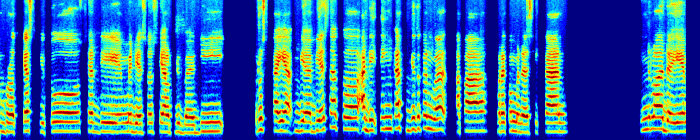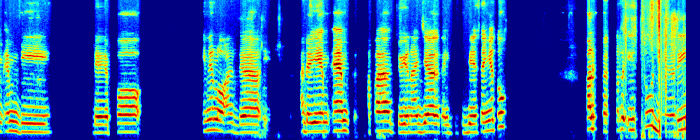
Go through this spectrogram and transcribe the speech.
broadcast gitu, share di media sosial pribadi. Terus kayak biasa ke adik tingkat gitu kan Mbak, apa merekomendasikan ini loh ada IMM di Depok ini loh ada ada IMM apa join aja kayak gitu biasanya tuh paling better itu dari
